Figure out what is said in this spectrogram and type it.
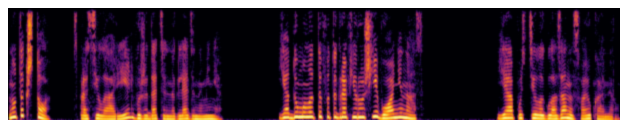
«Ну так что?» — спросила Ариэль, выжидательно глядя на меня. «Я думала, ты фотографируешь его, а не нас». Я опустила глаза на свою камеру.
